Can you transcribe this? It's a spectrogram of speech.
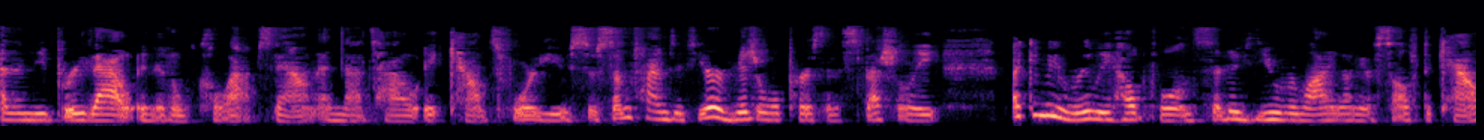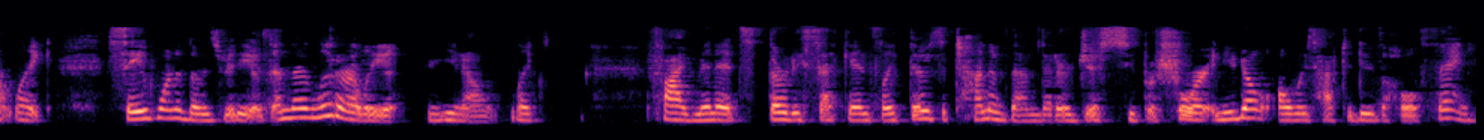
and then you breathe out and it'll collapse down and that's how it counts for you. So sometimes if you're a visual person especially that can be really helpful instead of you relying on yourself to count like save one of those videos and they're literally you know like five minutes 30 seconds like there's a ton of them that are just super short and you don't always have to do the whole thing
